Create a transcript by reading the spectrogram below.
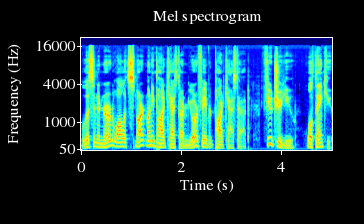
Listen to NerdWallet's Smart Money Podcast on your favorite podcast app. Future you will thank you.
